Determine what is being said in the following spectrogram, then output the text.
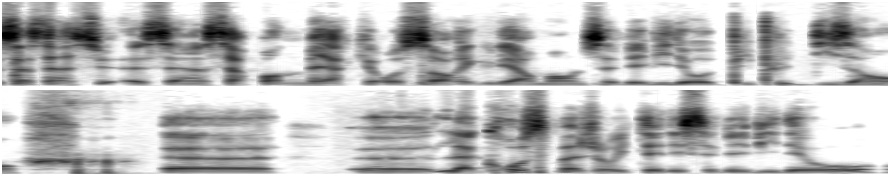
ça c'est un, serpent de mer qui ressort régulièrement le CV vidéo depuis plus de 10 ans. la grosse majorité des CV vidéo,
